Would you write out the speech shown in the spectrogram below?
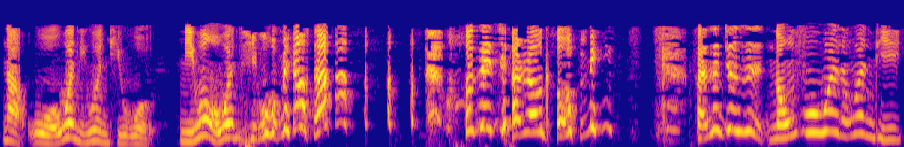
那我问你问题，我你问我问题，我没有答，我在讲绕口令，反正就是农夫问的问题，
